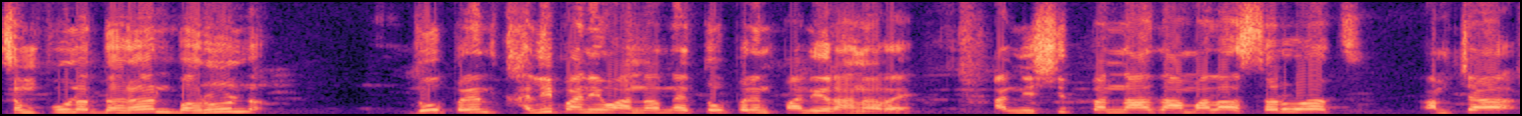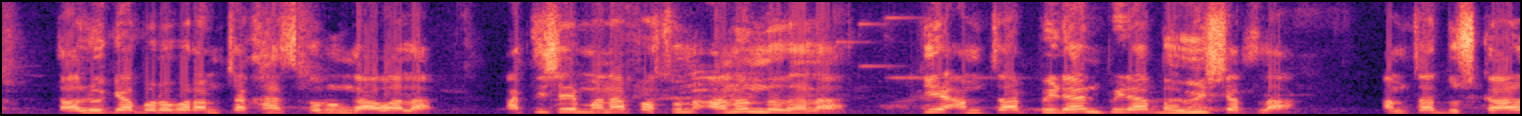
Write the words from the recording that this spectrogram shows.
संपूर्ण धरण भरून जोपर्यंत खाली पाणी वाहणार नाही तोपर्यंत पाणी राहणार आहे. आणि निश्चितपणे आज आम्हाला सर्वच आमच्या तालुक्याबरोबर आमच्या खास करून गावाला अतिशय मनापासून आनंद झाला की आमचा पिढ्यानपिढ्या भविष्यातला आमचा दुष्काळ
